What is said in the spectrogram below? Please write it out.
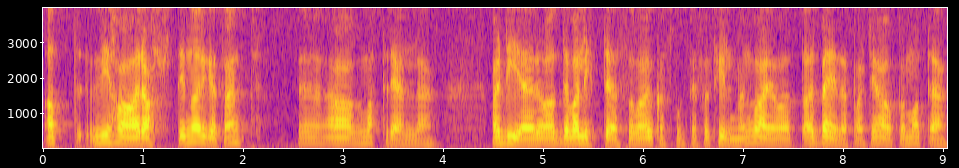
At vi har alt i Norge sant, eh, av materielle verdier. Og det var litt det som var utgangspunktet for filmen, var jo at Arbeiderpartiet har på en måte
